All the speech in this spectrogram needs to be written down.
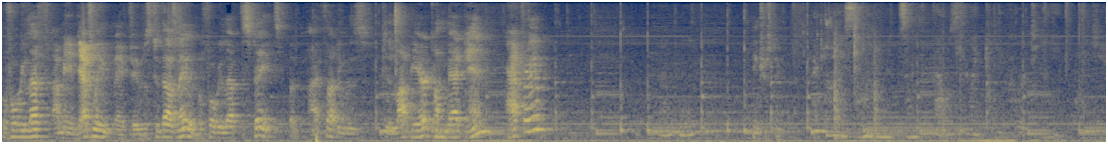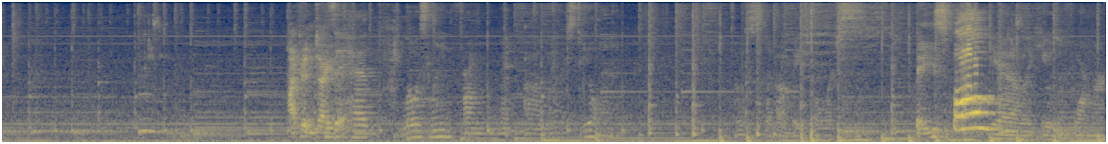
Before we left, I mean, definitely, if it was 2008, it was before we left the States. But I thought he was. Did LaPierre come back in after him? Interesting. I thought I saw him in something that was like 2014. I couldn't tell Because it had Lois Lane from uh, Man of Steel in it. Baseball? Yeah, like he was a former.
